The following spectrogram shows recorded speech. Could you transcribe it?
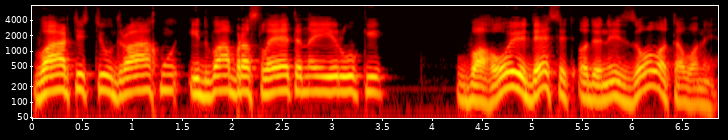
вартістю в драхму і два браслети на її руки, вагою 10 одиниць золота вони.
